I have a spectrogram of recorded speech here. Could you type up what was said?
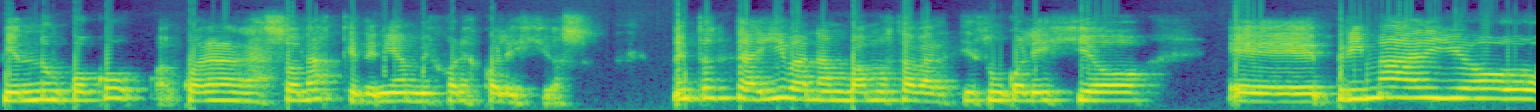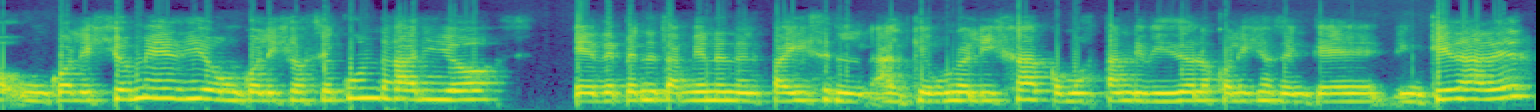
viendo un poco cuáles eran las zonas que tenían mejores colegios. Entonces ahí van vamos a ver si es un colegio eh, primario, un colegio medio, un colegio secundario, eh, depende también en el país al que uno elija cómo están divididos los colegios en qué, en qué edades.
